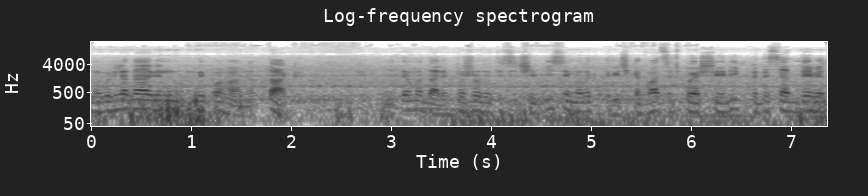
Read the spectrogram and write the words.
Ну, виглядає він непогано. Так, йдемо далі. Peugeot 2008 електричка, 21 рік, 59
